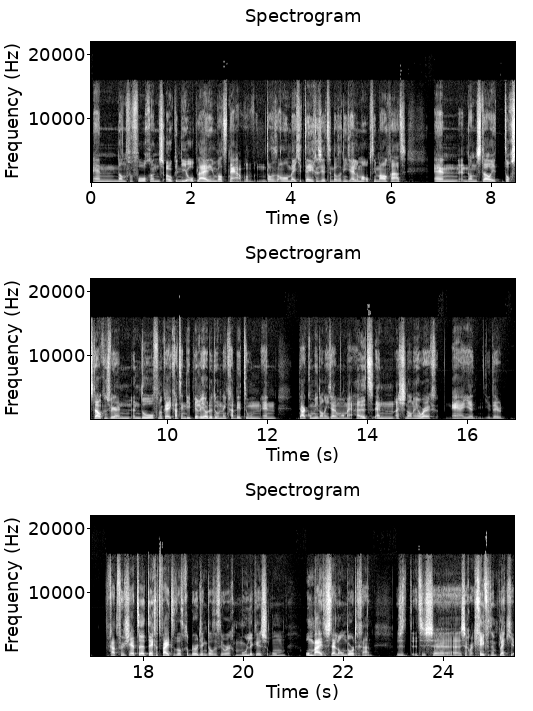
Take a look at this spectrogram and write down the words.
En dan vervolgens ook in die opleiding wat, nou ja, dat het allemaal een beetje tegen zit en dat het niet helemaal optimaal gaat. En, en dan stel je toch telkens weer een, een doel van oké, ik ga het in die periode doen en ik ga dit doen. En daar kom je dan niet helemaal mee uit. En als je dan heel erg nou ja, je, je er gaat verzetten tegen het feit dat dat gebeurt, denk ik dat het heel erg moeilijk is om, om bij te stellen, om door te gaan. Dus het, het is, eh, zeg maar, geef het een plekje,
